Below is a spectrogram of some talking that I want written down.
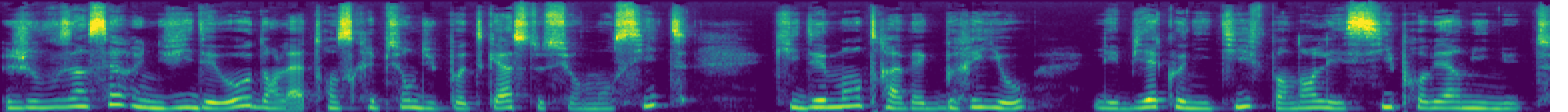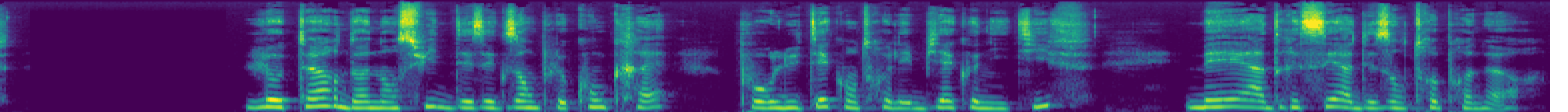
Je vous insère une vidéo dans la transcription du podcast sur mon site qui démontre avec brio les biais cognitifs pendant les six premières minutes. L'auteur donne ensuite des exemples concrets pour lutter contre les biais cognitifs mais adressé à des entrepreneurs.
